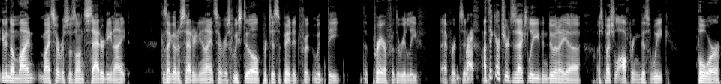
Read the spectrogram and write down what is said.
even though my my service was on Saturday night, because I go to Saturday night service, we still participated for with the the prayer for the relief efforts. And right. I think our church is actually even doing a uh, a special offering this week for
